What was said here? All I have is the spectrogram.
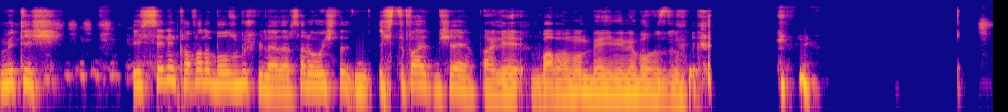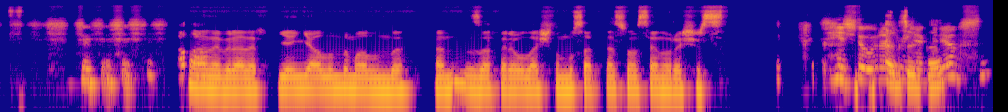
Müthiş. İş senin kafanı bozmuş birader. Sen o işte istifa et bir şey yap. Ali babamın beynini bozdun. Bana ne birader? Yenge alındı mı alındı. Ben zafere ulaştım. Bu saatten sonra sen uğraşırsın. Hiç de uğraşmayacak Gerçekten. biliyor musun?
